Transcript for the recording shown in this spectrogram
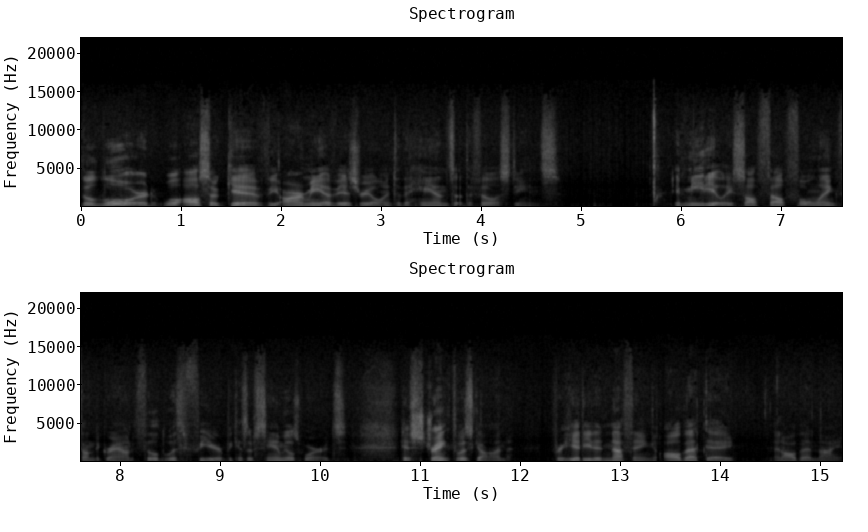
the Lord will also give the army of Israel into the hands of the Philistines. Immediately, Saul fell full length on the ground, filled with fear because of Samuel's words. His strength was gone, for he had eaten nothing all that day and all that night.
